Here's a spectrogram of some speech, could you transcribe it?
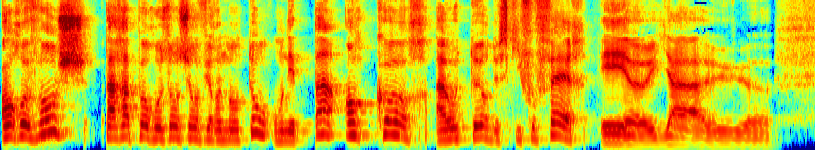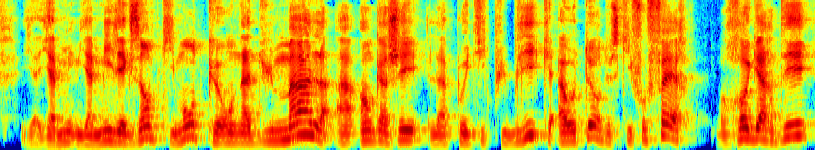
En revanche, par rapport aux enjeux environnementaux, on n'est pas encore à hauteur de ce qu'il faut faire. Et euh, il y a eu... Euh, il y, a, il y, a, mille exemples qui montrent qu'on a du mal à engager la politique publique à hauteur de ce qu'il faut faire. Regardez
